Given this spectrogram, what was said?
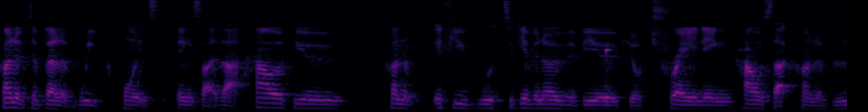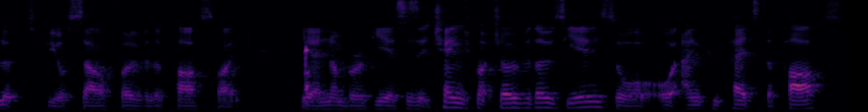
kind of develop weak points and things like that. How have you kind of if you were to give an overview of your training how's that kind of looked for yourself over the past like yeah number of years? Has it changed much over those years or, or and compared to the past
